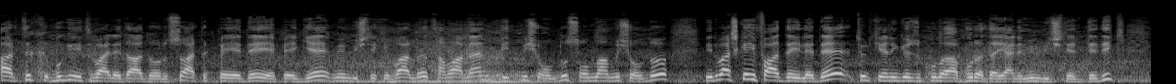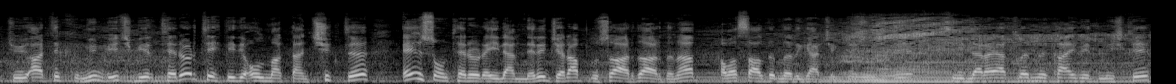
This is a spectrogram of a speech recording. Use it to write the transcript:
artık bugün itibariyle daha doğrusu artık PYD, YPG Münbiç'teki varlığı tamamen bitmiş oldu, sonlanmış oldu. Bir başka ifadeyle de Türkiye'nin gözü kulağı burada yani Münbiç'te dedik. Çünkü artık Münbiç bir terör tehdidi olmaktan çıktı. En son terör eylemleri Cerablus'u ardı ardına hava saldırıları gerçekleşmişti. Siviller hayatlarını kaybetmişti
